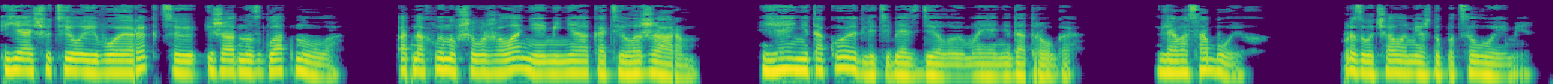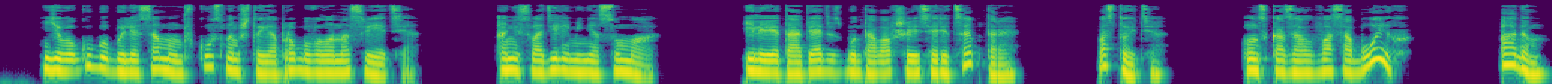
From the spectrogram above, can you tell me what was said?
Я ощутила его эрекцию и жадно сглотнула. От нахлынувшего желания меня окатило жаром. «Я и не такое для тебя сделаю, моя недотрога. Для вас обоих», — прозвучало между поцелуями. Его губы были самым вкусным, что я пробовала на свете. Они сводили меня с ума. Или это опять взбунтовавшиеся рецепторы? Постойте. Он сказал «вас обоих?» «Адам»,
